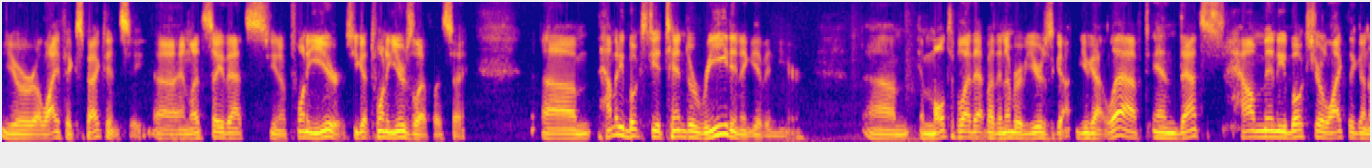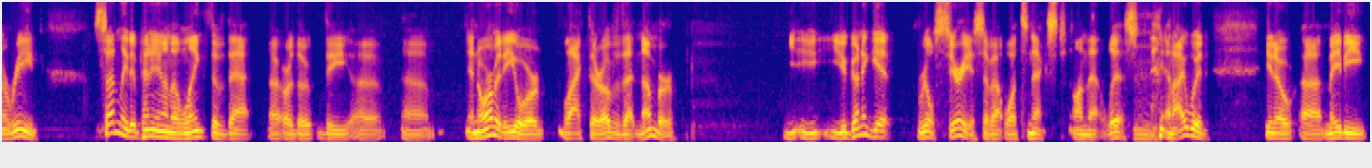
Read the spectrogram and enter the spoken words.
your life expectancy, uh, and let's say that's you know 20 years. You got 20 years left. Let's say. Um, how many books do you tend to read in a given year? Um, and multiply that by the number of years you got left, and that's how many books you're likely going to read. Suddenly, depending on the length of that uh, or the the uh, uh enormity or lack thereof of that number, you, you're going to get real serious about what's next on that list. Mm. And I would, you know, uh, maybe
